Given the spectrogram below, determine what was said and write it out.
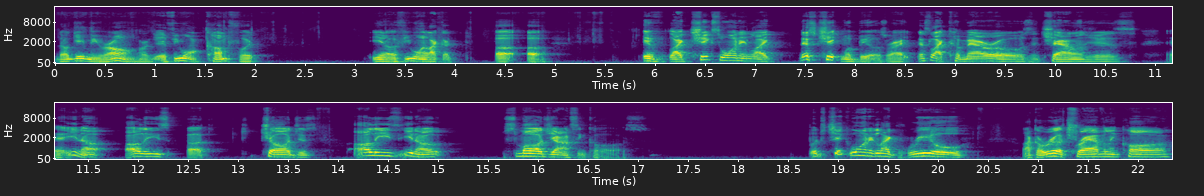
Don't get me wrong. Or if you want comfort, you know, if you want like a a, a if like chicks wanting like that's chick mobiles, right? That's like Camaros and Challengers, and you know all these uh Chargers, all these you know small Johnson cars. But the chick wanted like real like a real traveling car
